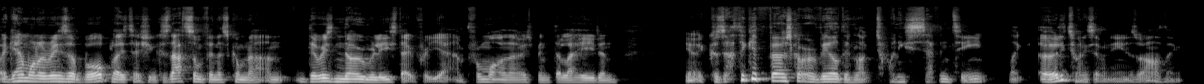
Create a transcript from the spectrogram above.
Again, one of the reasons I bought PlayStation because that's something that's coming out, and there is no release date for it yet. And from what I know, it's been delayed, and you know, because I think it first got revealed in like 2017, like early 2017 as well. I think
